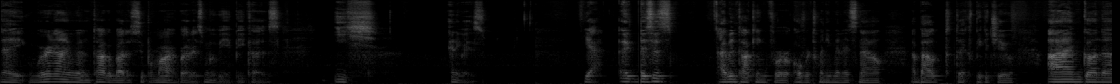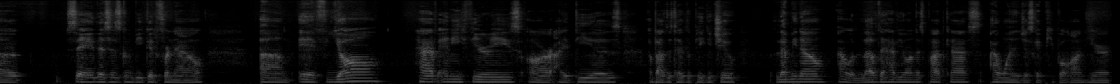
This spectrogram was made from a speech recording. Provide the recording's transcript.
Like we're not even gonna talk about a Super Mario Brothers movie because, eesh. Anyways, yeah, this is. I've been talking for over twenty minutes now about the Pikachu. I'm gonna say this is gonna be good for now. Um, if y'all have any theories or ideas about Detective Pikachu, let me know. I would love to have you on this podcast. I want to just get people on here.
